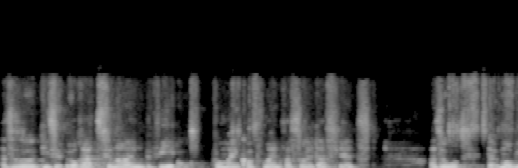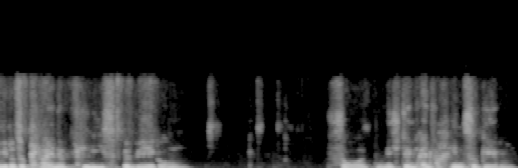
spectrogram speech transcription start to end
Also so diese irrationalen Bewegungen, wo mein Kopf meint, was soll das jetzt? Also da immer wieder so kleine Fließbewegungen. So, mich den einfach hinzugeben.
